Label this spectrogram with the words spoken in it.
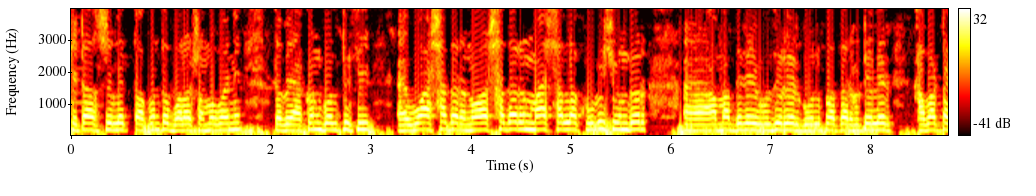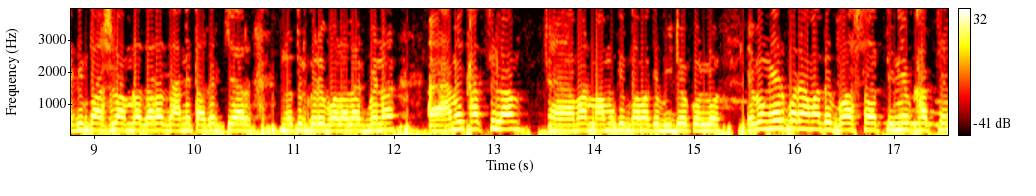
সেটা আসলে তখন তো বলা সম্ভব হয়নি। তবে এখন বলতেছি অসাধারণ অসাধারণ মার্শাল্লাহ খুবই সুন্দর আমাদের এই হুজুরের গোলপাতার হোটেলের খাবারটা কিন্তু আসলে আমরা যারা জানি তাদের কি আর নতুন করে বলা লাগবে না। আমি খাচ্ছিলাম আমার মামু কিন্তু আমাকে ভিডিও করল এবং এরপরে আমাদের বস সাহেব তিনিও খাচ্ছেন।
